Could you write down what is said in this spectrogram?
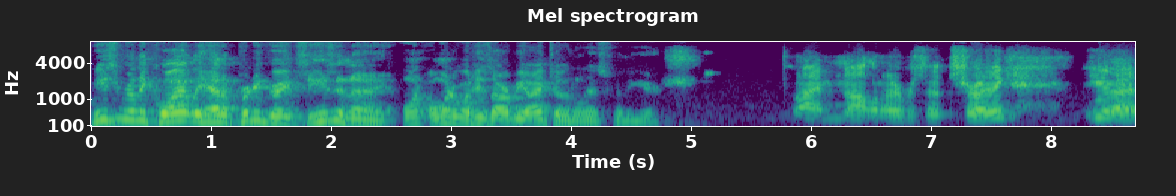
he's really quietly had a pretty great season. I, I wonder what his RBI total is for the year. I'm not 100 percent sure. I think he uh,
